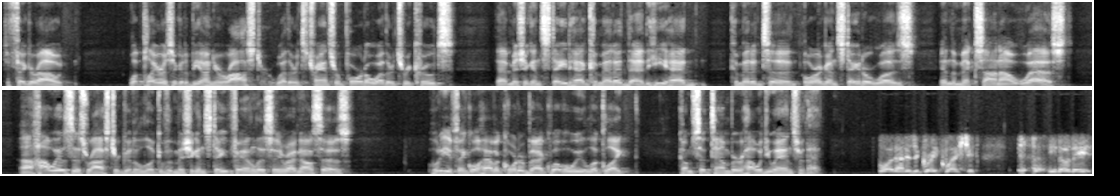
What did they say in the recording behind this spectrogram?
to figure out what players are going to be on your roster, whether it's transfer portal, whether it's recruits that Michigan State had committed, that he had committed to Oregon State or was in the mix on out west. Uh, how is this roster going to look? If a Michigan State fan listening right now says, who do you think will have a quarterback? What will we look like come September? How would you answer that? Boy, that is a great question. you know, they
